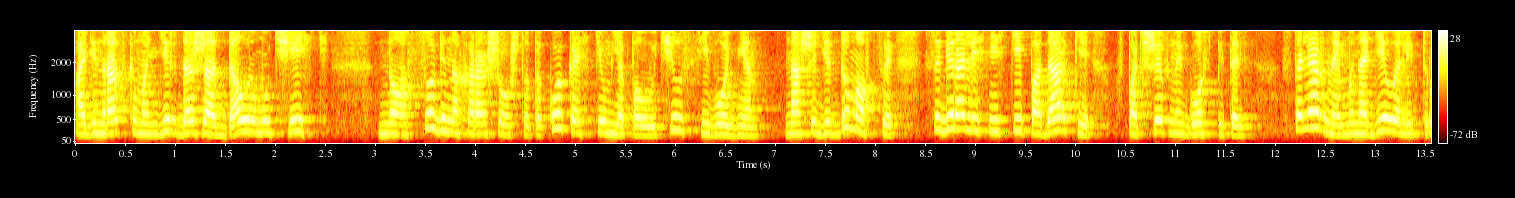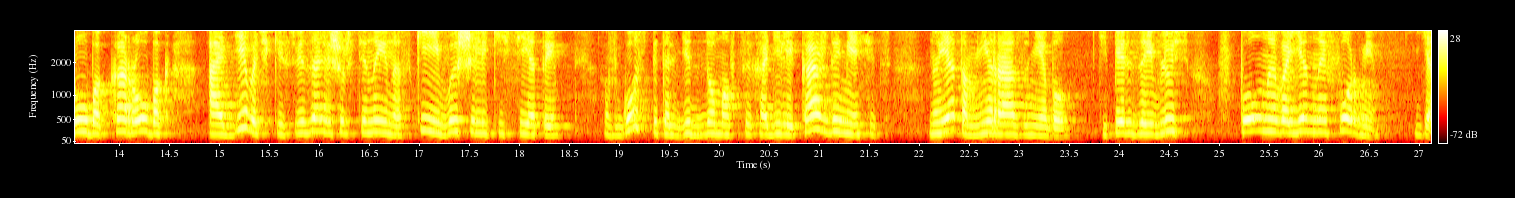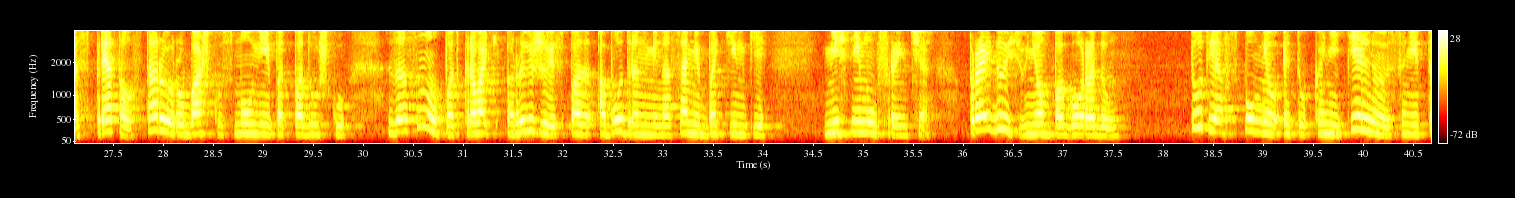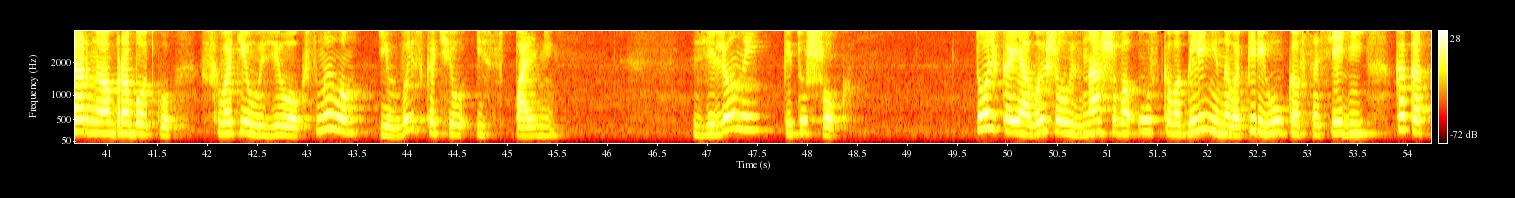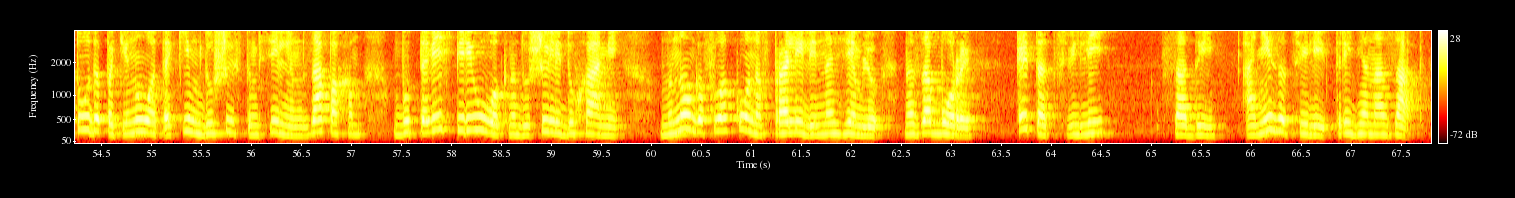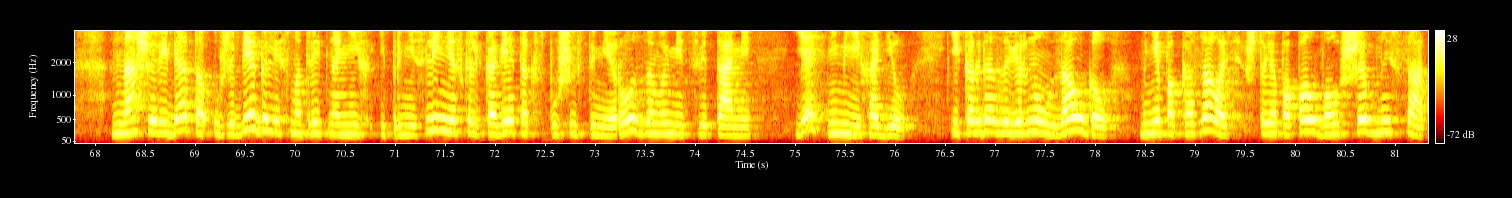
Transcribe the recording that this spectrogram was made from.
Один раз командир даже отдал ему честь. Но особенно хорошо, что такой костюм я получил сегодня. Наши детдомовцы собирались нести подарки в подшефный госпиталь. Столярные мы наделали трубок, коробок, а девочки связали шерстяные носки и вышили кисеты. В госпиталь детдомовцы ходили каждый месяц, но я там ни разу не был. Теперь заявлюсь в полной военной форме. Я спрятал старую рубашку с молнией под подушку, засунул под кровать рыжие с ободранными носами ботинки. Не сниму Френча, пройдусь в нем по городу. Тут я вспомнил эту канительную санитарную обработку, схватил узелок с мылом и выскочил из спальни. Зеленый петушок. Только я вышел из нашего узкого глиняного переулка в соседний, как оттуда потянуло таким душистым сильным запахом, будто весь переулок надушили духами. Много флаконов пролили на землю, на заборы. Это цвели сады. Они зацвели три дня назад – Наши ребята уже бегали смотреть на них и принесли несколько веток с пушистыми розовыми цветами. Я с ними не ходил. И когда завернул за угол, мне показалось, что я попал в волшебный сад.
